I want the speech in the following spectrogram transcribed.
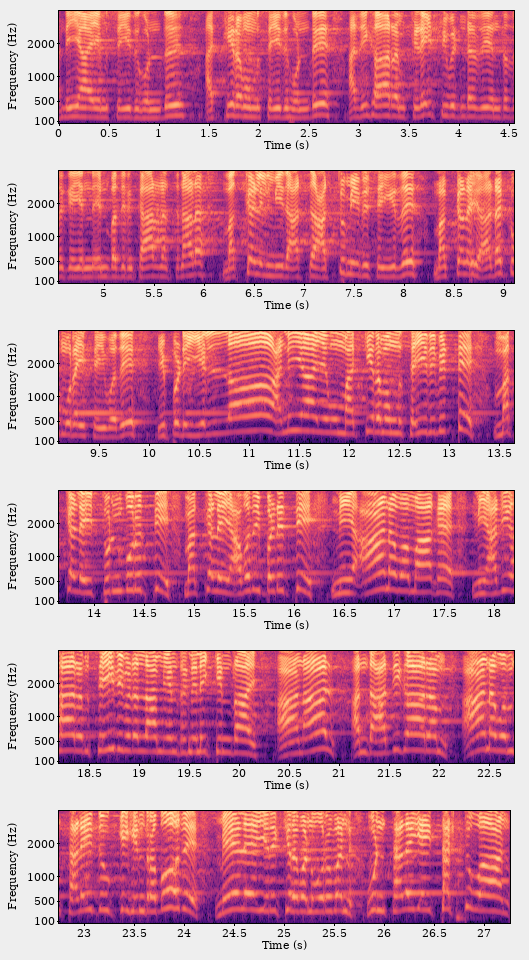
அநியாயம் செய்து கொண்டு அக்கிரமம் செய்து கொண்டு அதிகாரம் கிடைத்து விட்டது என்றதுக்கு என்பதன் காரணத்தினால மக்களின் மீது அத்து அத்துமீறி செய்வது மக்களை அடக்குமுறை செய்வது இப்படி எல்லா அநியாயமும் அக்கிரமமும் செய்துவிட்டு மக்களை துன்புறுத்தி மக்களை அவதிப்படுத்தி நீ ஆணவமாக நீ அதிகாரம் செய்து விடலாம் என்று நினைக்கின்றாய். ஆனால் அந்த அதிகாரம் ஆணவம் தலை தூக்குகின்ற போது மேலே இருக்கிறவன் ஒருவன் உன் தலையை தட்டுவான்.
